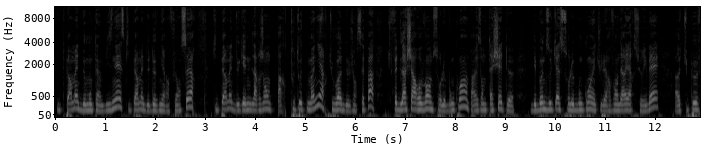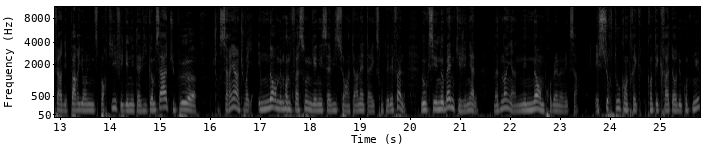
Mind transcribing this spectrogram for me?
qui te permettent de monter un business, qui te permettent de devenir influenceur, qui te permettent de gagner de l'argent par toute autre manière, tu vois, de j'en sais pas, tu fais de l'achat-revente sur le bon coin, par exemple, tu achètes euh, des bonnes occasions sur le bon coin et tu les revends derrière sur eBay, euh, tu peux faire des paris en ligne sportifs et gagner ta vie comme ça, tu peux, euh, j'en sais rien, tu vois, il y a énormément de façons de gagner sa vie sur Internet avec son téléphone. Donc c'est une aubaine qui est géniale. Maintenant, il y a un énorme problème avec ça et surtout quand tu es créateur de contenu,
